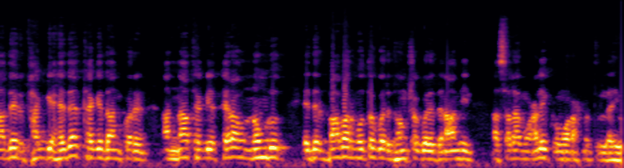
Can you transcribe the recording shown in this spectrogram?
তাদের ভাগ্যে হেদায়ত থাকে দান করেন, আর না থাকলে ফেরাও নমরুদ এদের বাবার মতো করে ধ্বংস করে দেন। আমিন। আসসালামু আলাইকুম রহমতুল্লাহি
